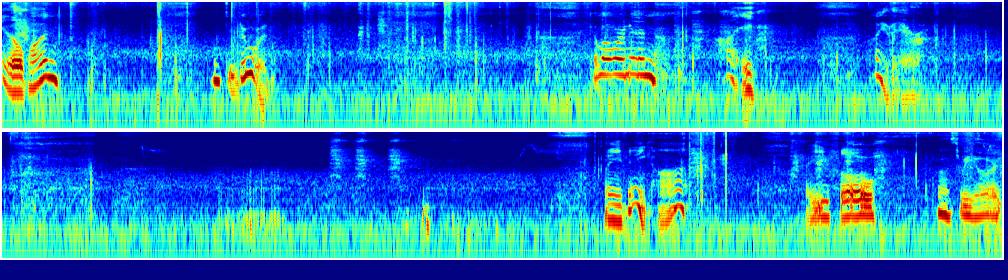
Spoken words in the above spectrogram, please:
little one. What you doing? Come over then. Hi. Hi there. What do you think, huh? Are you Flo? Oh, sweetheart.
